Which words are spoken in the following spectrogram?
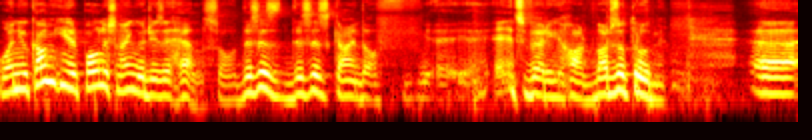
When you come here, Polish language is a hell. So this is, this is kind of, it's very hard, bardzo trudny. Uh,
